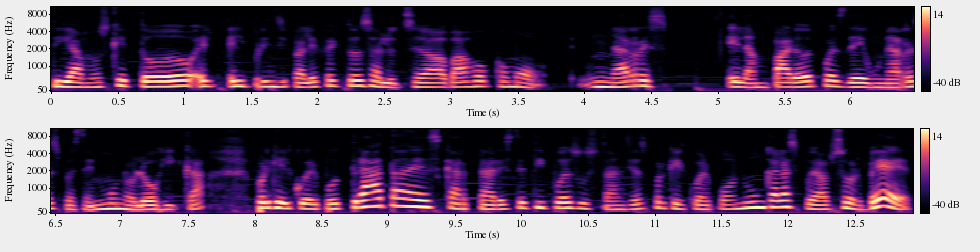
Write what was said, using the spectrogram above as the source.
digamos que todo, el, el principal efecto de salud se da bajo como una res- el amparo pues, de una respuesta inmunológica, porque el cuerpo trata de descartar este tipo de sustancias porque el cuerpo nunca las puede absorber.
